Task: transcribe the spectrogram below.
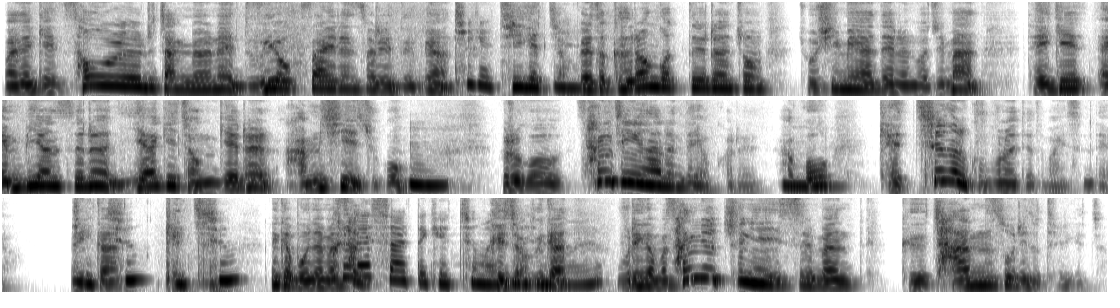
만약에 서울 장면에 뉴욕 사이렌 소리를 넣으면 튀겠지. 튀겠죠. 네. 그래서 그런 것들은 좀 조심해야 되는 거지만 되게 앰비언스는 이야기 전개를 암시해주고 음, 그리고 상징하는 데 역할을 하고 계층을 구분할 때도 많이 쓴대요. 그러니까 계층? 계층? 그러니까 뭐냐면 상, 클래스 할 때 계층. 말씀하시는 그러니까 거예요? 우리가 뭐 상류층에 있으면 그 잔 소리도 틀리겠죠.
